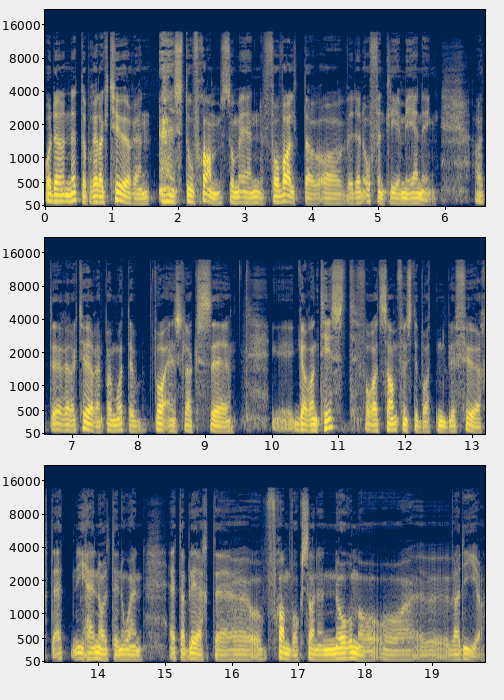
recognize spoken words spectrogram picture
og da nettopp redaktøren sto fram som en forvalter av den offentlige mening at eh, redaktøren på en måte var en slags eh, garantist for at samfunnsdebatten ble ført et, i henhold til noen etablerte eh, og framvoksende normer og verdier.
